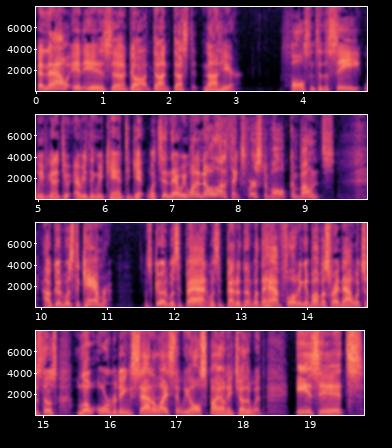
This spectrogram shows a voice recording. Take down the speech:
And now it is uh, gone, done, dusted, not here. Falls into the sea. We've got to do everything we can to get what's in there. We want to know a lot of things. First of all, components. How good was the camera? Was good? Was it bad? Was it better than what they have floating above us right now, which is those low orbiting satellites that we all spy on each other with? Is it.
